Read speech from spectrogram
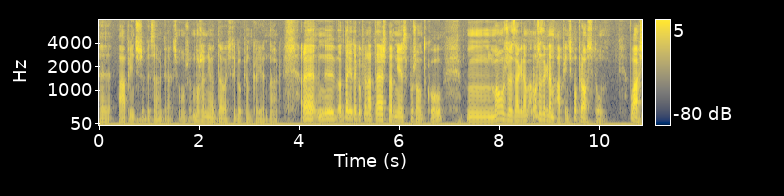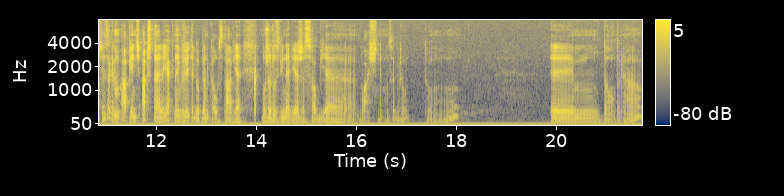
e, A5, żeby zagrać, może, może nie oddawać tego pionka jednak, ale y, oddanie tego piona też pewnie jest w porządku. Mm, może zagram, a może zagram A5, po prostu. Właśnie, zagram A5, A4, jak najwyżej tego pionka ustawię, może rozwinę wieżę sobie, właśnie, on zagrał tu, Ym, dobra.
